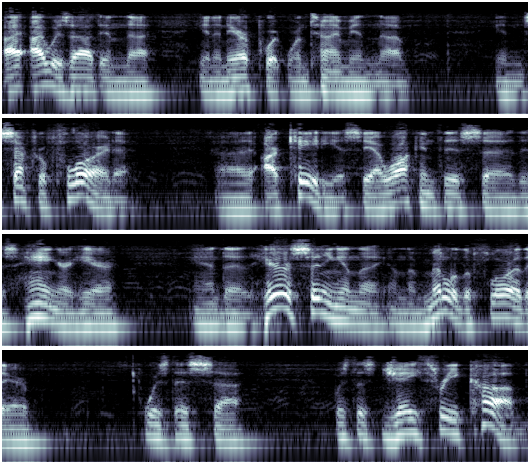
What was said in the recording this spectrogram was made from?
I, I was out in uh, in an airport one time in uh, in Central Florida, uh, Arcadia. See, I walk into this uh, this hangar here, and uh, here, sitting in the in the middle of the floor, there was this uh, was this J3 Cub.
